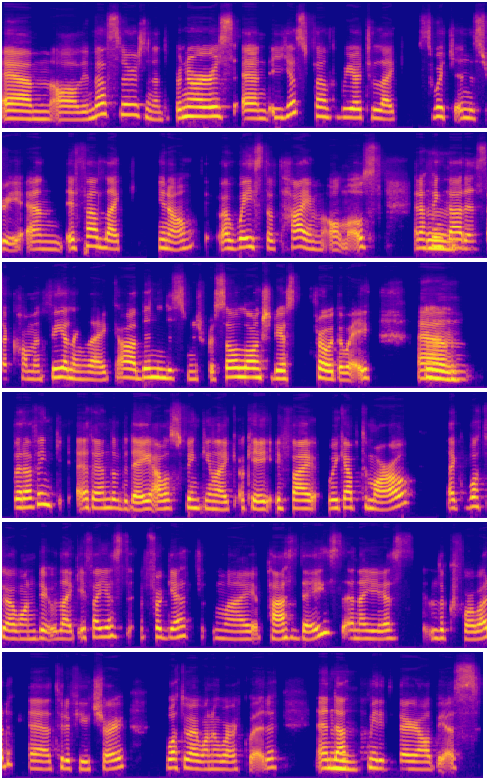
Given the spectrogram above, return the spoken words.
um, of investors and entrepreneurs and it just felt weird to like switch industry and it felt like you know a waste of time almost and i think mm. that is a common feeling like oh i've been in this industry for so long should I just throw it away mm. um, mm but I think at the end of the day, I was thinking like, okay, if I wake up tomorrow, like what do I want to do? Like if I just forget my past days and I just look forward uh, to the future, what do I want to work with? And that mm. made it very obvious.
